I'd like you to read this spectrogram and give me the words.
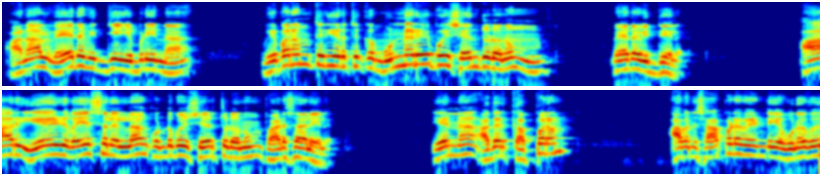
ஆனால் வேத வித்யை எப்படின்னா விவரம் தெரியறதுக்கு முன்னரே போய் சேர்ந்துடணும் வேத வித்தியில் ஆறு ஏழு வயசுலெல்லாம் கொண்டு போய் சேர்த்துடணும் பாடசாலையில். ஏன்னா அதற்கப்புறம் அவன் சாப்பிட வேண்டிய உணவு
